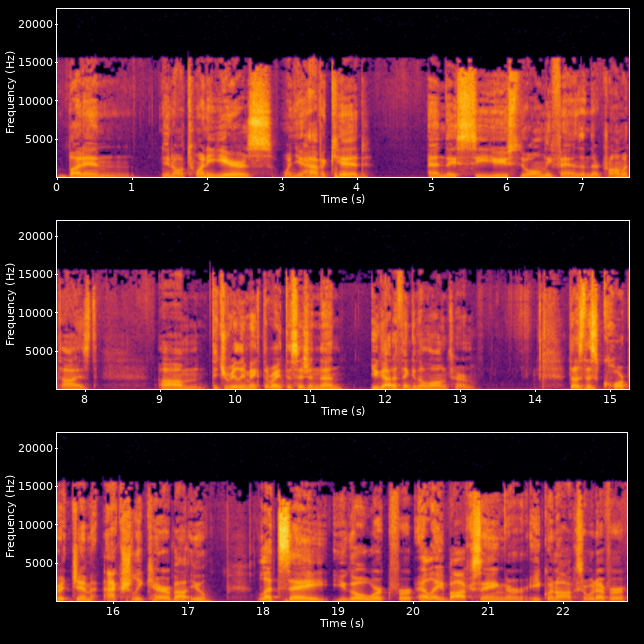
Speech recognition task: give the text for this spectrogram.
But in, you know, 20 years, when you have a kid and they see you used to do OnlyFans and they're traumatized, um, did you really make the right decision then? you got to think in the long term. Does this corporate gym actually care about you? Let's say you go work for LA Boxing or Equinox or whatever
